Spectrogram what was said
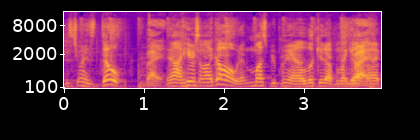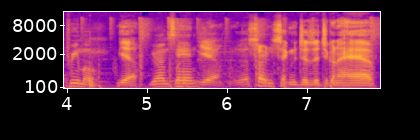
this joint is dope. Mm-hmm. Right. And I hear something like, oh, that must be Primo. I look it up. I'm like, yeah, right. Primo. Yeah. You know what I'm saying? Yeah. There's certain signatures that you're gonna have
